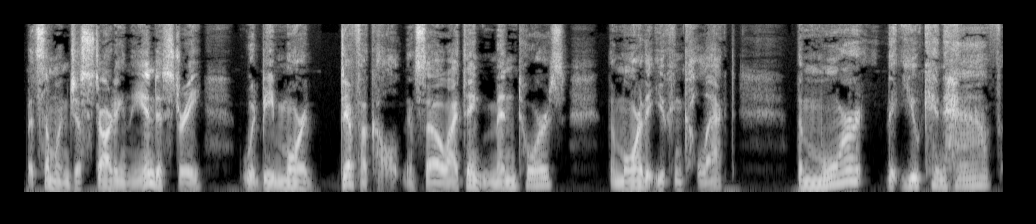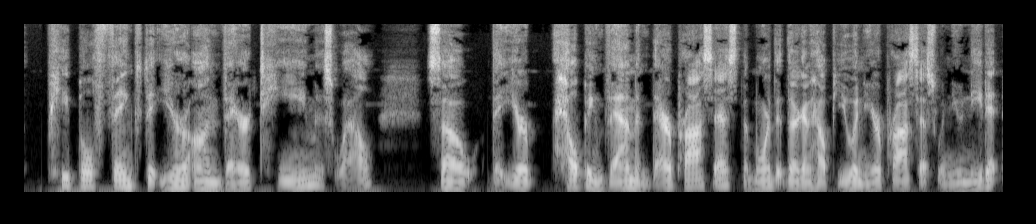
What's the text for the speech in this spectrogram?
but someone just starting in the industry would be more difficult. And so I think mentors, the more that you can collect, the more that you can have people think that you're on their team as well. So that you're helping them in their process, the more that they're going to help you in your process when you need it.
